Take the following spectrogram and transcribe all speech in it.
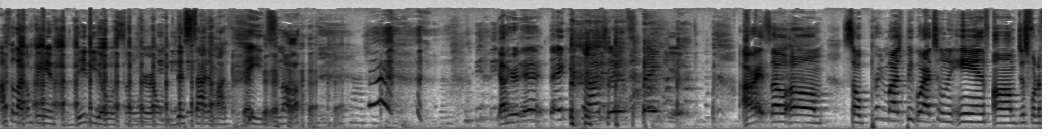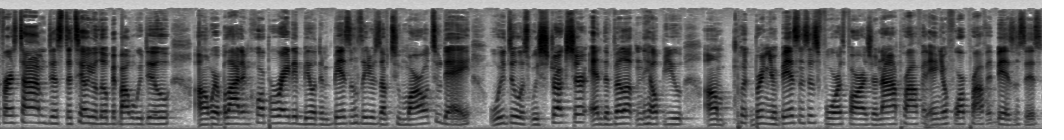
I feel like I'm being videoed somewhere on this side of my face. No. Y'all hear that? Thank you, conscience. Thank you. All right, so um, so pretty much people are tuning in um, just for the first time, just to tell you a little bit about what we do. Uh, we're Blot Incorporated, building business leaders of tomorrow today. What we do is we structure and develop and help you um, put bring your businesses forth, as far as your nonprofit and your for-profit businesses.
